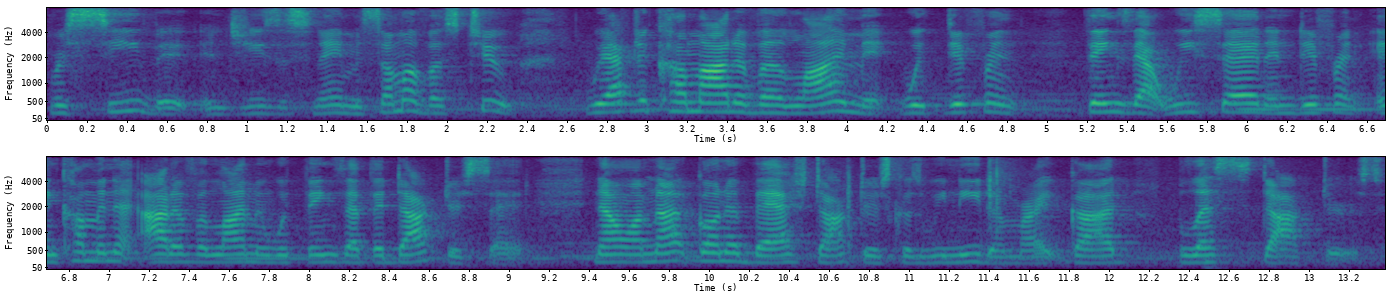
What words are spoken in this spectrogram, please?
Receive it in Jesus' name. And some of us too, we have to come out of alignment with different things that we said and different and coming out of alignment with things that the doctor said. Now, I'm not going to bash doctors because we need them, right? God bless doctors.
